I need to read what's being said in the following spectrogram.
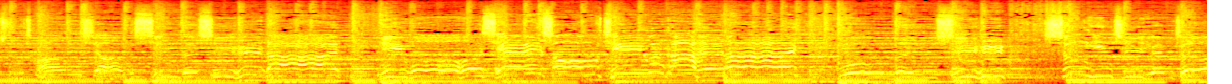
处畅想新的时代，你我携手继往开来。我们是声音志愿者。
